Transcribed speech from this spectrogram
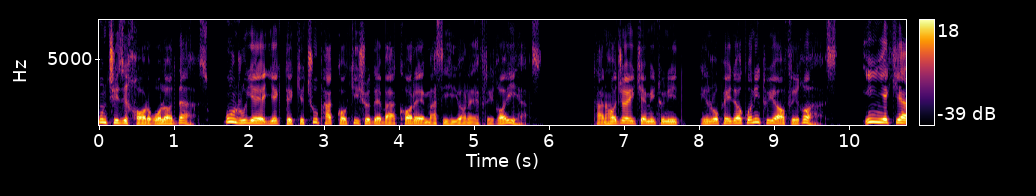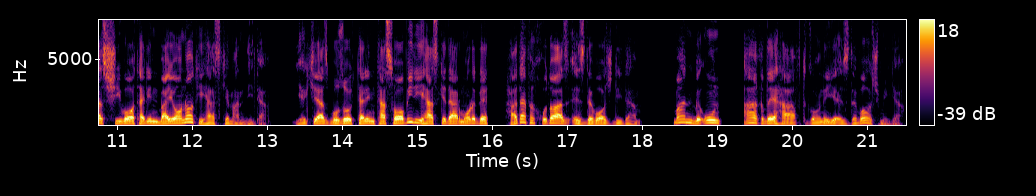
اون چیزی خارق العاده است. اون روی یک تکه چوب حکاکی شده و کار مسیحیان افریقایی هست. تنها جایی که می‌تونید این رو پیدا کنید توی آفریقا هست. این یکی از شیواترین بیاناتی هست که من دیدم. یکی از بزرگترین تصاویری هست که در مورد هدف خدا از ازدواج دیدم. من به اون عقد هفتگانه ازدواج میگم.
